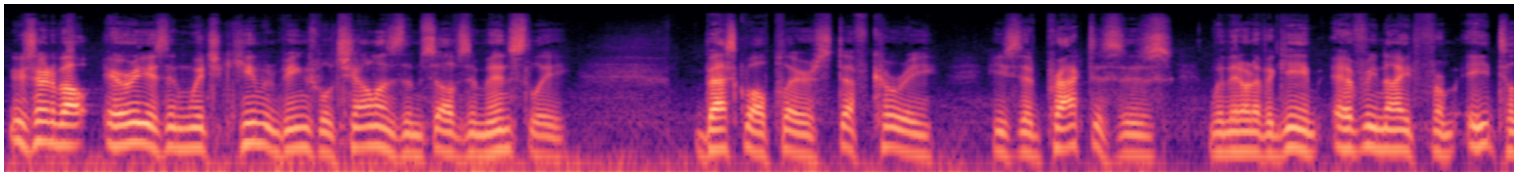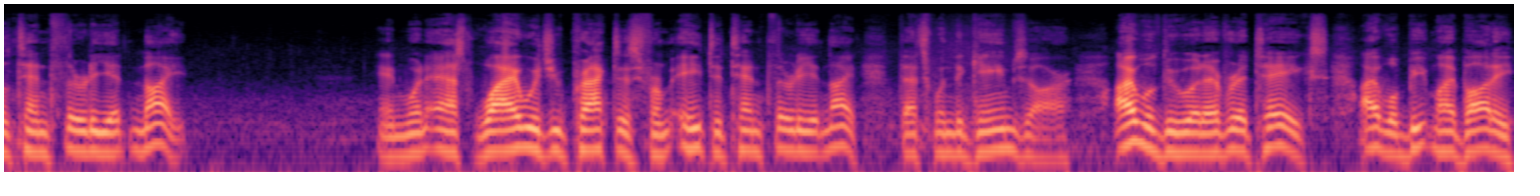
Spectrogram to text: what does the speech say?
He was talking about areas in which human beings will challenge themselves immensely. Basketball player Steph Curry, he said, practices when they don't have a game every night from 8 till 10:30 at night. And when asked why would you practice from 8 to 10:30 at night, that's when the games are. I will do whatever it takes. I will beat my body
